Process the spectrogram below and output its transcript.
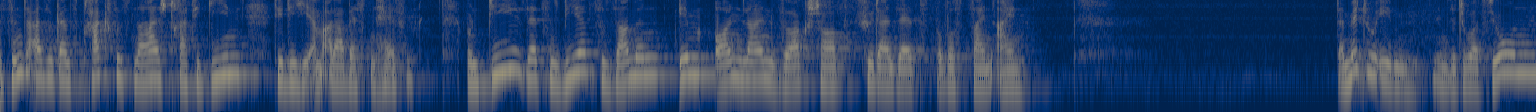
Es sind also ganz praxisnahe Strategien, die dir hier am allerbesten helfen. Und die setzen wir zusammen im Online-Workshop für dein Selbstbewusstsein ein. Damit du eben in Situationen,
